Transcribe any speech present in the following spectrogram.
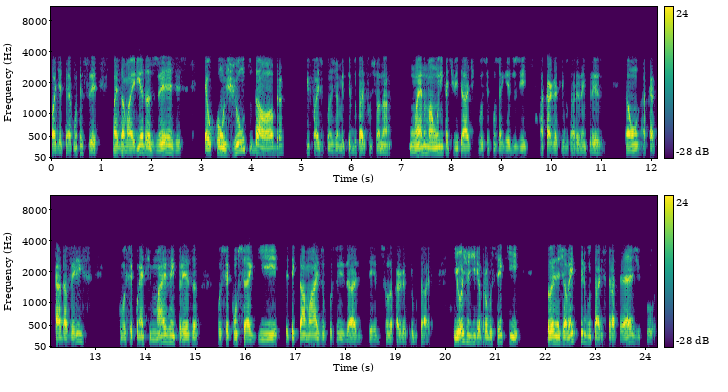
pode até acontecer, mas na maioria das vezes é o conjunto da obra que faz o planejamento tributário funcionar. Não é numa única atividade que você consegue reduzir a carga tributária da empresa. Então, a, cada vez que você conhece mais a empresa, você consegue detectar mais oportunidades de redução da carga tributária. E hoje eu diria para você que planejamento tributário estratégico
